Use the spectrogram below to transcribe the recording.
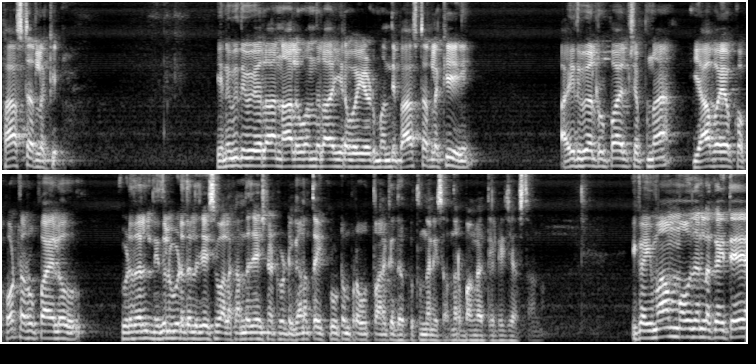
పాస్టర్లకి ఎనిమిది వేల నాలుగు వందల ఇరవై ఏడు మంది పాస్టర్లకి ఐదు వేల రూపాయలు చొప్పున యాభై ఒక్క కోట్ల రూపాయలు విడుదల నిధులు విడుదల చేసి వాళ్ళకి అందజేసినటువంటి ఘనత ఈ కూటమి ప్రభుత్వానికి దక్కుతుందని ఈ సందర్భంగా తెలియజేస్తాను ఇక ఇమాం మౌజన్లకైతే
